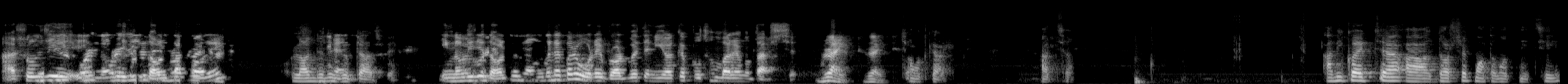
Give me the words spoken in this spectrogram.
আসল যে ইংল্যান্ডে যে দলটা করে লন্ডনের হ্যাঁ। গ্রুপটা আসবে। ইংল্যান্ডে যে দলটা লন্ডনে করে ওরে ব্রডওয়েতে নিউ ইয়র্কে প্রথমবারের মতো আসছে। রাইট রাইট চমৎকার। আচ্ছা। আমি কয়েকটা আহ, দর্শক মতামত নিচ্ছি।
